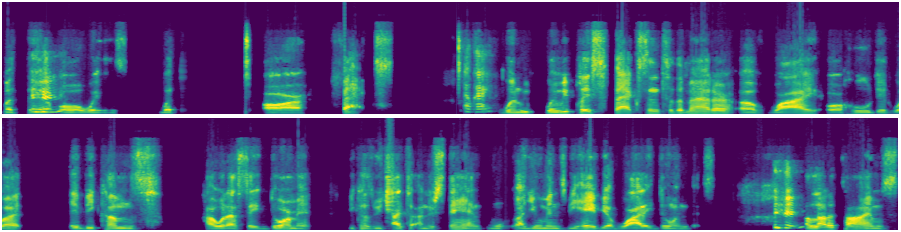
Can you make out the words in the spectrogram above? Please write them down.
but they're mm-hmm. always what are facts. Okay. When we when we place facts into the matter of why or who did what, it becomes how would I say dormant because we try to understand a human's behavior of why they're doing this. Mm-hmm. A lot of times,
